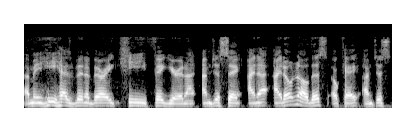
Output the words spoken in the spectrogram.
I mean, he has been a very key figure, and I, am just saying, I, I don't know this, okay? I'm just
